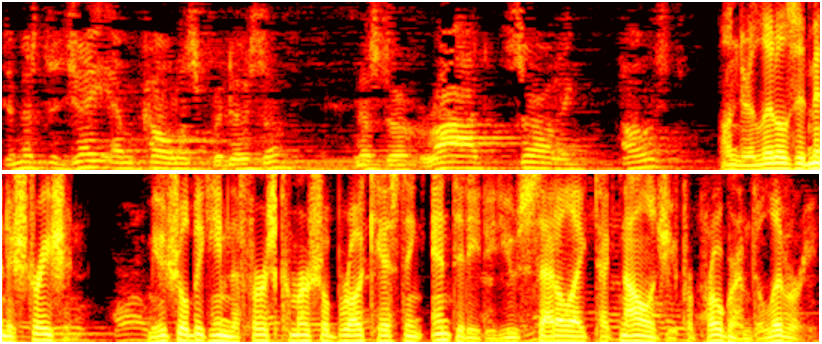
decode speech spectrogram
To Mr. J. M. Kholos, producer, Mr. Rod Serling, host. Under Little's administration, Mutual became the first commercial broadcasting entity to use satellite technology for program delivery.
